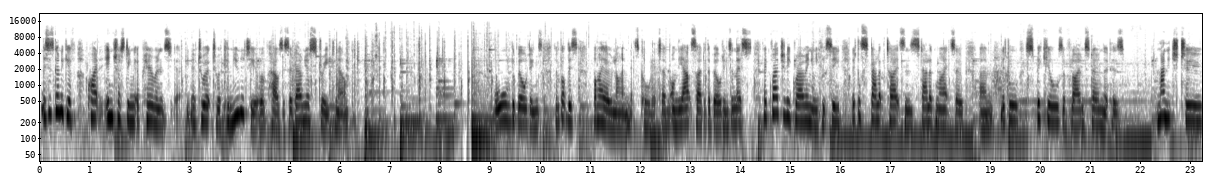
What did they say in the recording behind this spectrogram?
This is going to give quite interesting appearance you know, to, a, to a community of houses. So down your street now all the buildings. They've got this bio lime, let's call it, um, on the outside of the buildings, and they're, they're gradually growing, and you can see little stalactites and stalagmites, so um, little spicules of limestone that has managed to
